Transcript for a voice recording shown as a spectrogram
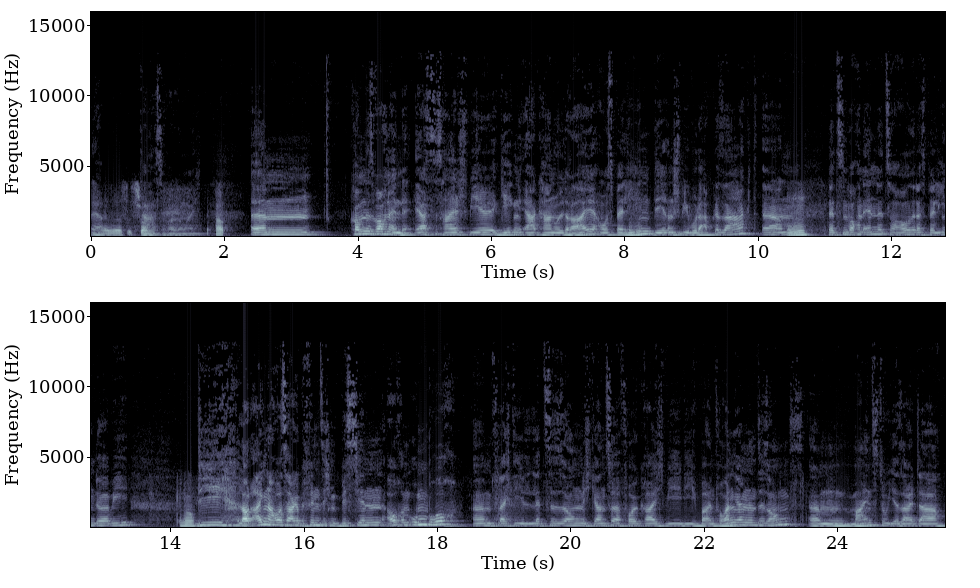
Ja. Also das ist schon. Da hast du ja. ähm, kommendes Wochenende, erstes Heimspiel gegen RK03 aus Berlin, mhm. deren Spiel wurde abgesagt. Ähm, mhm. Letzten Wochenende zu Hause das Berlin Derby. Genau. Die laut eigener Aussage befinden sich ein bisschen auch im Umbruch. Ähm, vielleicht die letzte Saison nicht ganz so erfolgreich wie die beiden vorangegangenen Saisons. Ähm, meinst du, ihr seid da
